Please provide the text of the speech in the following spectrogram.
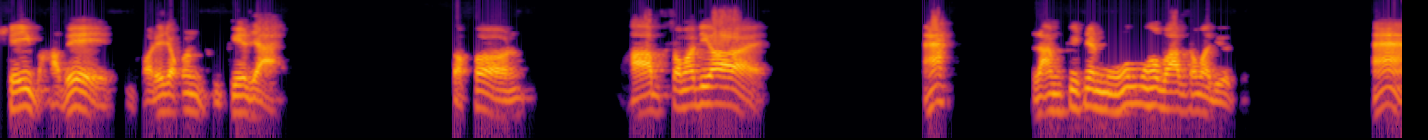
সেই ভাবে ঘরে যখন ঢুকে যায় তখন ভাব সমাধি হয়। হ্যাঁ? রামকৃষ্ণের মুহুর্মুহ ভাব সমাধি হচ্ছে। হ্যাঁ?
